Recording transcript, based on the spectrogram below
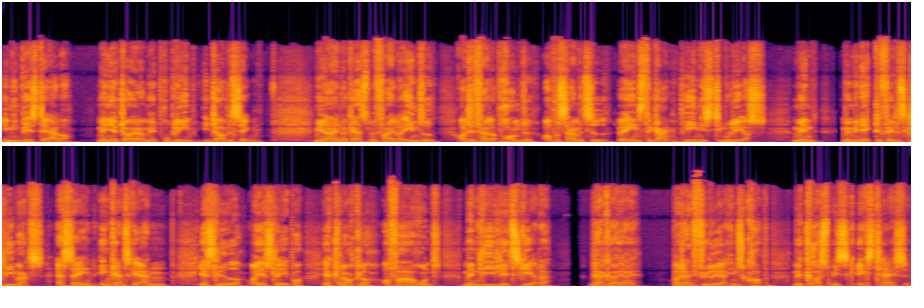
i min bedste alder, men jeg døjer med et problem i dobbeltsengen. Min egen orgasme fejler intet, og det falder prompte og på samme tid hver eneste gang penis stimuleres. Men med min ægtefælles klimaks er sagen en ganske anden. Jeg slider, og jeg slæber, jeg knokler og farer rundt, men lige lidt sker der. Hvad gør jeg? Hvordan fylder jeg hendes krop med kosmisk ekstase?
